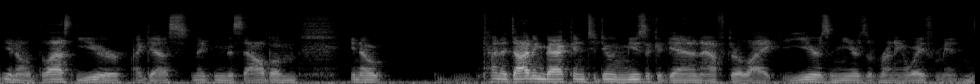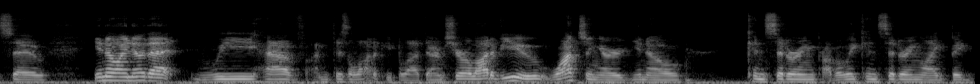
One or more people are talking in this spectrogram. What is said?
you know the last year, I guess, making this album. You know, kind of diving back into doing music again after like years and years of running away from it. And so, you know, I know that we have, I mean, there's a lot of people out there. I'm sure a lot of you watching are, you know, considering, probably considering like big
